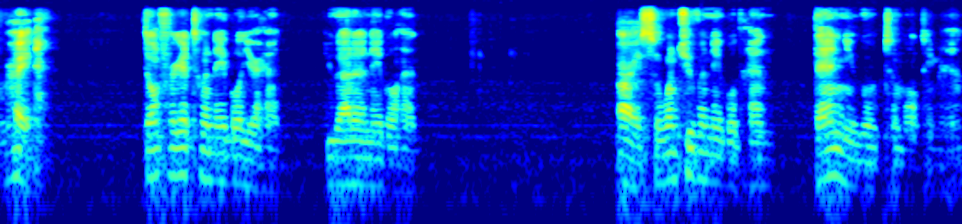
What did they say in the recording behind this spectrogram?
right. Don't forget to enable your hen. You gotta enable hen. Alright, so once you've enabled hen, then you go to multi-man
